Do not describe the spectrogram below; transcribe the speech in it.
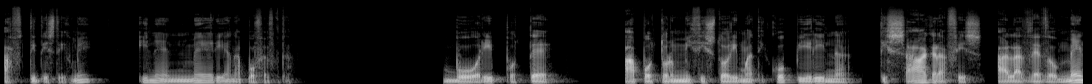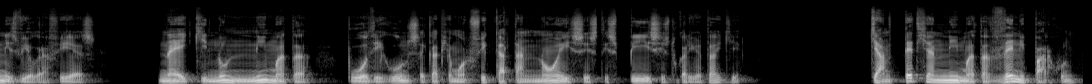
αυτή τη στιγμή είναι εν μέρει αναπόφευκτα. μπορεί ποτέ από τον μυθιστορηματικό πυρήνα της άγραφης αλλά δεδομένης βιογραφίας να εκκινούν νήματα που οδηγούν σε κάποια μορφή κατανόησης της ποίησης του Καριωτάκη. Και αν τέτοια νήματα δεν υπάρχουν,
